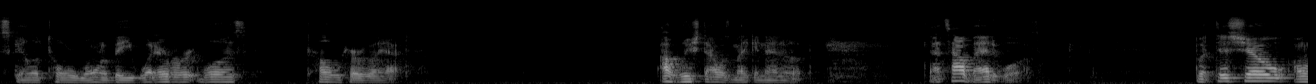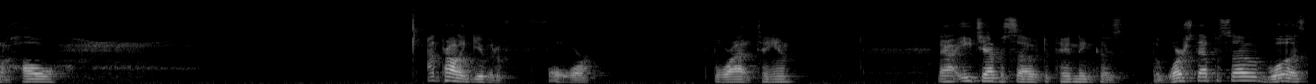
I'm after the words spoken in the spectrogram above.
Skeletor wannabe, whatever it was, told her that. I wished I was making that up. That's how bad it was. But this show on a whole, I'd probably give it a four. Four out of ten. Now, each episode, depending, because the worst episode was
